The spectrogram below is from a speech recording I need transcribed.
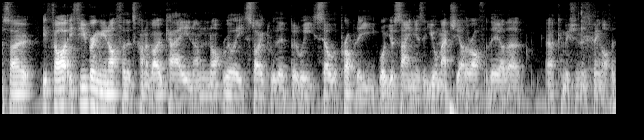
so if I if you bring me an offer that's kind of okay and I'm not really stoked with it, but we sell the property, what you're saying is that you'll match the other offer, the other uh, commission that's being offered.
